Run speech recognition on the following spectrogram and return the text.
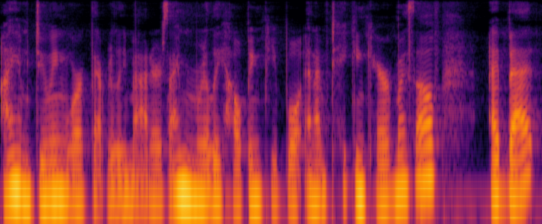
I am doing work that really matters, I'm really helping people, and I'm taking care of myself, I bet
